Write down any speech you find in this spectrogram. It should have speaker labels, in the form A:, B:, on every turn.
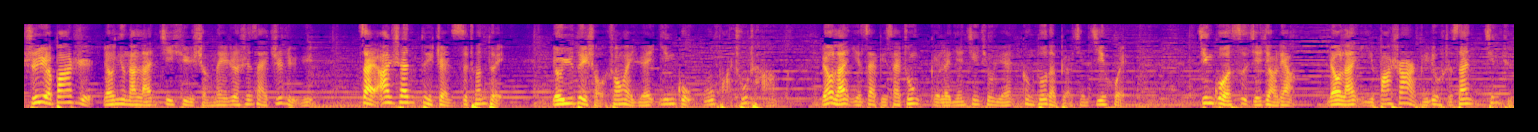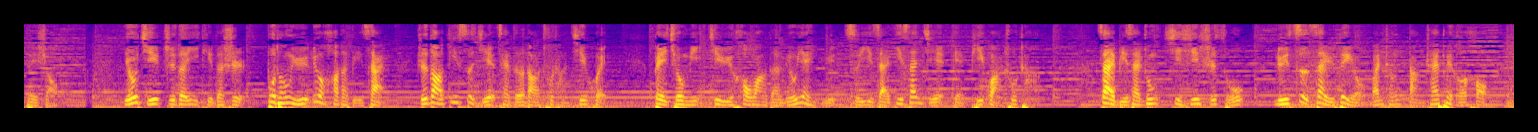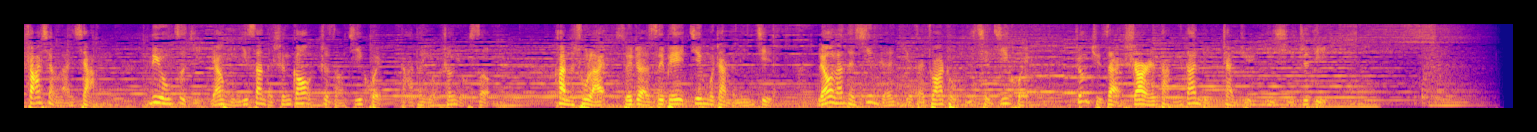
A: 十月八日，辽宁男篮继续省内热身赛之旅，在鞍山对阵四川队。由于对手双外援因故无法出场，辽篮也在比赛中给了年轻球员更多的表现机会。经过四节较量，辽篮以八十二比六十三轻取对手。尤其值得一提的是，不同于六号的比赛，直到第四节才得到出场机会。被球迷寄予厚望的刘晏宇，此役在第三节便披挂出场。在比赛中信心十足，屡次在与队友完成挡拆配合后杀向篮下，利用自己两米一三的身高制造机会，打得有声有色。看得出来，随着 CBA 揭幕战的临近，辽篮的新人也在抓住一切机会，争取在十二人大名单里占据一席之地。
